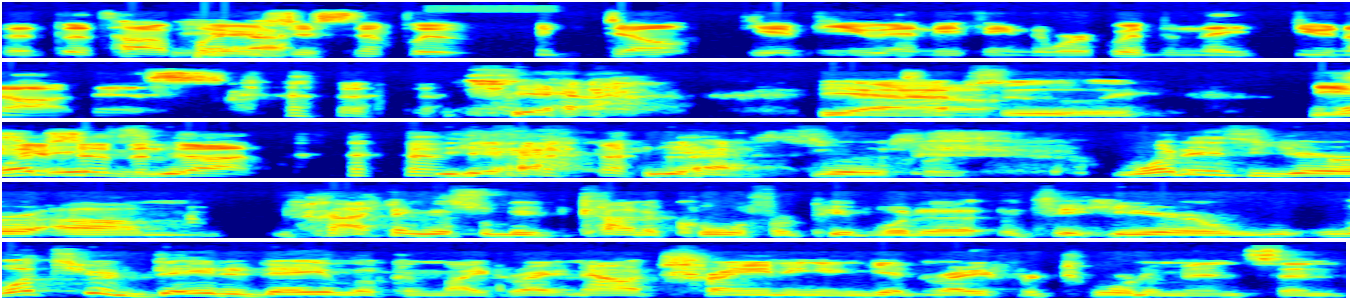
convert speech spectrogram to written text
That the top players yeah. just simply don't give you anything to work with, and they do not miss. yeah, yeah, so, absolutely. Easier what said than done. yeah, yeah, seriously. What is your um I think this will be kind of cool for people to to hear. What's your day-to-day looking like right now training and getting ready for tournaments and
